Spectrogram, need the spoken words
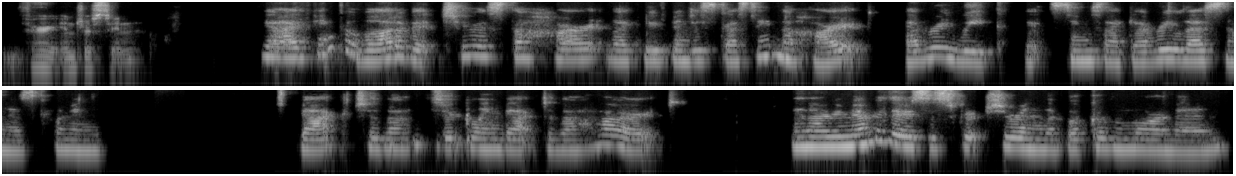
very interesting. Yeah, I think a lot of it too is the heart, like we've been discussing the heart every week. It seems like every lesson is coming back to the circling back to the heart. And I remember there's a scripture in the Book of Mormon,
